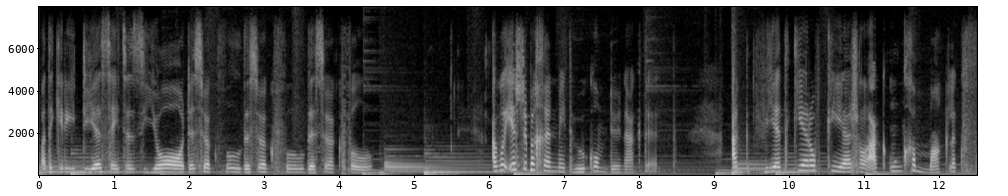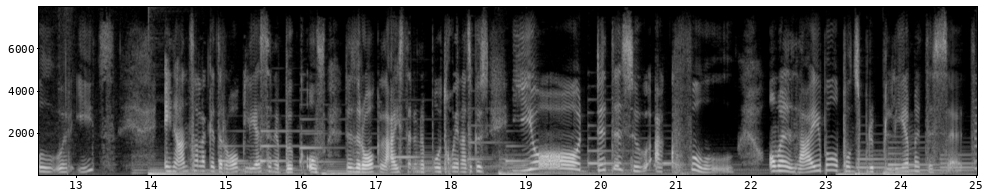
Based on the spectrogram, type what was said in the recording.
wat ek hierdie idee sê, soos ja, dis hoe ek voel, dis hoe ek voel, dis hoe ek voel. Ek wil eers begin met hoekom doen ek dit? Ek weet keer op keer sal ek ongemaklik voel oor iets en dan sal ek dit raak lees in 'n boek of dit raak luister in 'n pot gooi en dan sê ek is ja, dit is hoe ek voel om 'n label op ons probleme te sit.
